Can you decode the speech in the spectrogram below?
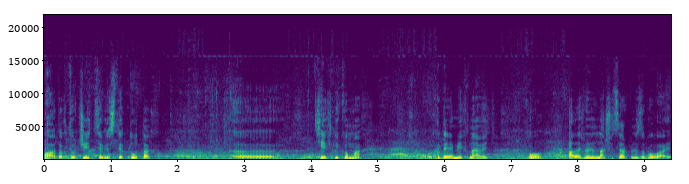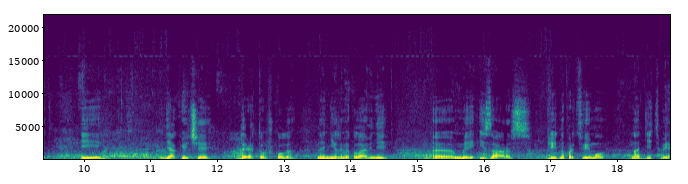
багато хто вчиться в інститутах, е, технікумах, академіях навіть. О, але ж вони нашу церкву не забувають. І дякуючи директору школи Ненілі Миколаївні, е, ми і зараз плідно працюємо над дітьми.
